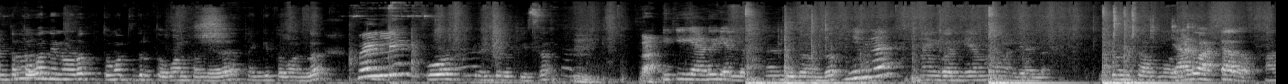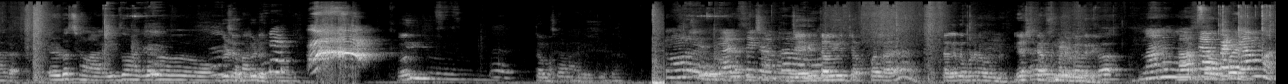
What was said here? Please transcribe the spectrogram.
ಇಂತ ತಗೊಂಡಿ ನೋಡು ತಗೊಂತಿದ್ರು ತಗೋ ಅಂತಂದ. ತಂಗಿ ತಗೊಂಡ್ಲ ಇಲ್ಲಿ. Four twenty rupees. ಈಕಿಗೆ ಎರಡು ಎಲ್ಲ. ಅಂಡ್ ಇದೊಂದು. ನಿಮ್ಗೆ ನಂಗೆ ಒಂದು ಅಮ್ಮ ಒಂದು ಎಲ್ಲ. ಇದೊಂದು ಟಾಪ್ ನೋಡಿ ಎರಡು ಅಷ್ಟ ಅದಾವ ಆದ್ರೆ. ಎರಡು ಚೆನ್ನಾಗಿ ಇದು ಇದು ಬಿಡು, ಜರಿತಾವ್ ಇವು ಚಪ್ಪಲ ತೆಗೆದು ಬಿಡ್ರಿ ಅವ್ನು. ಎಷ್ಟು ಖರ್ಚು ಮಾಡಿ ಬಂದ್ರಿ? ನಾನು ಮೂರ್ ನಾಲ್ಕು ಸಾವಿರ ರೂಪಾಯಿ.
